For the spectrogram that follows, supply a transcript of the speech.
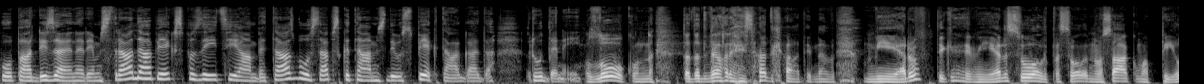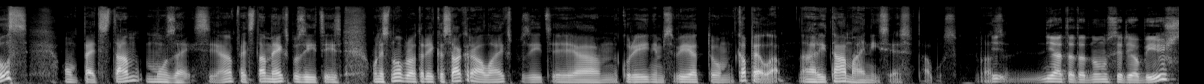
kopā ar dizaineriem strādā pie ekspozīcijām, bet tās būs apskatāmas 25. gada rudenī. Lūk, un tad, tad vēlreiz atgādinām mieru, tikai mieru soli pa soli no sākuma pils, un pēc tam muzejs, ja? pēc tam ekspozīcijas. Un es saprotu arī, ka sakrālā ekspozīcija, kur ieņems vietu kapelā, arī tā mainīsies. Tā būs. Jā, tātad mums ir jau bijušas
